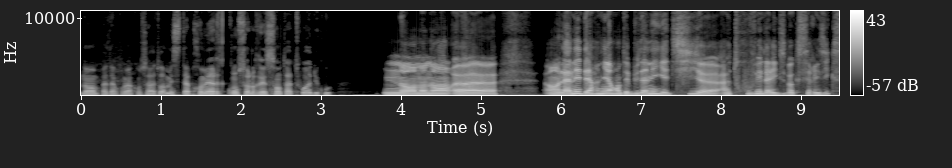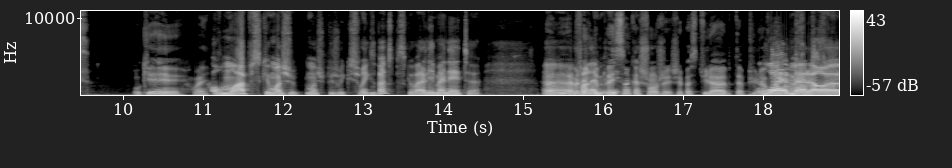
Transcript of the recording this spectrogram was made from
non, pas ta première console à toi, mais c'est ta première console récente à toi, du coup? Non, non, non. euh, en l'année dernière, en début d'année, Yeti euh, a trouvé la Xbox Series X Ok, ouais. pour moi, puisque moi, je, moi, je peux jouer que sur Xbox, parce que voilà, les manettes. euh, La, la euh, manette de la- Play les- 5 a changé. Je sais pas si tu l'as, t'as pu l'avoir Ouais, en mais main. alors, euh,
